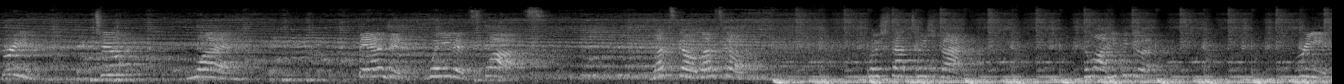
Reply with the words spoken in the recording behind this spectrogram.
three, two, one. Band it, weight it, squat. Let's go, let's go. Push that, push back. Come on, you can do it. Breathe.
